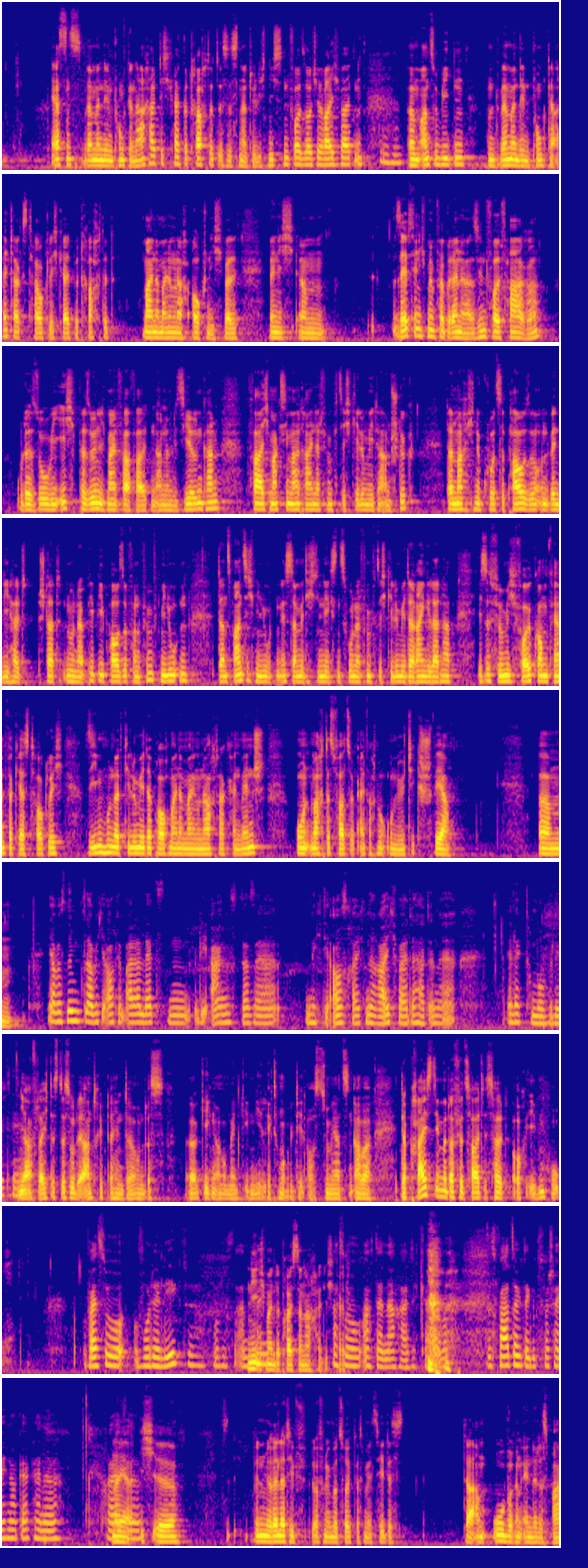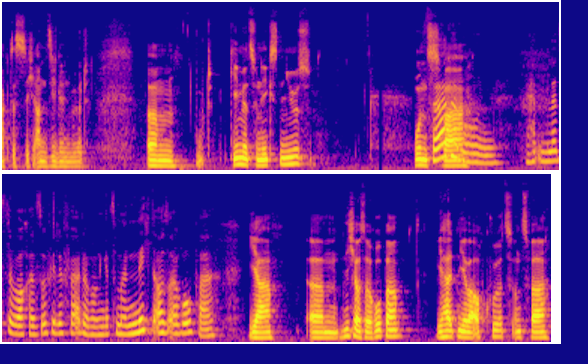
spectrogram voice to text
erstens, wenn man den Punkt der Nachhaltigkeit betrachtet, ist es natürlich nicht sinnvoll, solche Reichweiten mhm. ähm, anzubieten. Und wenn man den Punkt der Alltagstauglichkeit betrachtet, meiner Meinung nach auch nicht. Weil wenn ich, ähm, selbst wenn ich mit dem Verbrenner sinnvoll fahre, oder so wie ich persönlich mein Fahrverhalten analysieren kann, fahre ich maximal 350 Kilometer am Stück dann mache ich eine kurze Pause und wenn die halt statt nur einer Pipi-Pause von fünf Minuten dann 20 Minuten ist, damit ich die nächsten 250 Kilometer reingeladen habe, ist es für mich vollkommen fernverkehrstauglich. 700 Kilometer braucht meiner Meinung nach da kein Mensch und macht das Fahrzeug einfach nur unnötig schwer. Ähm, ja, aber es nimmt, glaube ich, auch dem allerletzten die Angst, dass er nicht die ausreichende Reichweite hat in der Elektromobilität. Ja, vielleicht ist das so der Antrieb dahinter, um das äh, Gegenargument gegen die Elektromobilität auszumerzen. Aber der Preis, den man dafür zahlt, ist halt auch eben hoch. Weißt du, wo der liegt? Wo das anfängt? Nee, ich meine der Preis der Nachhaltigkeit. Ach so, ach, der Nachhaltigkeit. Aber das Fahrzeug, da gibt es wahrscheinlich noch gar keine Preise. Naja, ich äh, bin mir relativ davon überzeugt, dass Mercedes da am oberen Ende des Marktes sich ansiedeln wird. Ähm, gut, gehen wir zur nächsten News. Und zwar, Förderung. Wir hatten letzte Woche so viele Förderungen, jetzt mal nicht aus Europa. ja, ähm, nicht aus Europa. Wir halten die aber auch kurz. Und zwar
